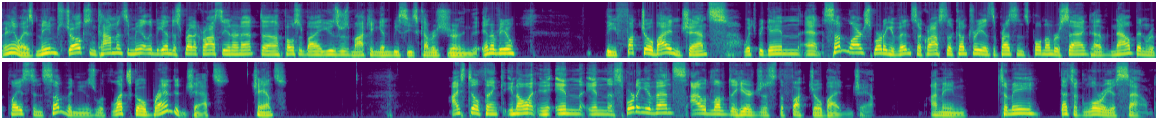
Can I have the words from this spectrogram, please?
Anyways, memes, jokes, and comments immediately began to spread across the internet, uh, posted by users mocking NBC's coverage during the interview. The fuck Joe Biden chants, which began at some large sporting events across the country as the president's poll numbers sagged, have now been replaced in some venues with "Let's Go Brandon" chats, chants. I still think, you know what, in in, in sporting events, I would love to hear just the "fuck Joe Biden" chant. I mean, to me, that's a glorious sound.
